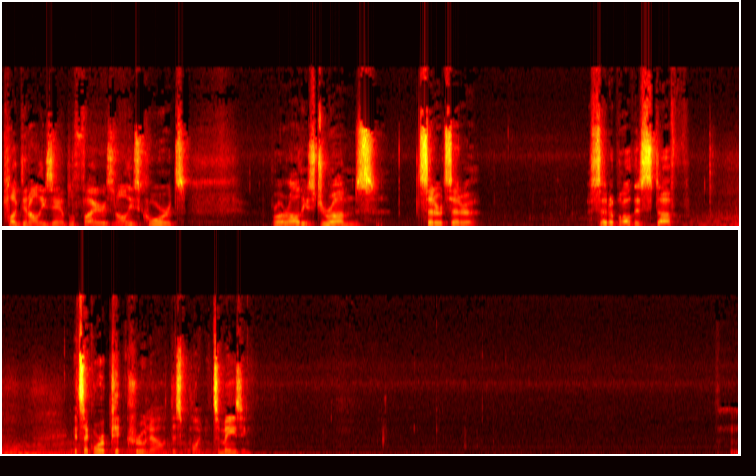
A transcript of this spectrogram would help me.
plugged in all these amplifiers and all these cords, brought all these drums, etc., etc. Set up all this stuff. It's like we're a pit crew now at this point. It's amazing. Hmm.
